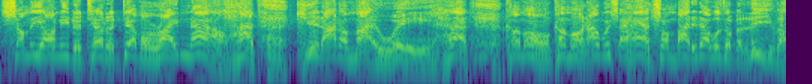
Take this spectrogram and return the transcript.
Some of y'all need to tell the devil right now, get out of my way. Come on, come on. I wish I had somebody that was a believer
